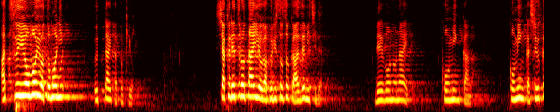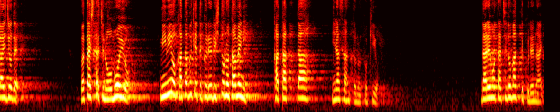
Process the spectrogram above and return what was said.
熱い思いを共に訴えた時を、灼熱の太陽が降り注くあぜ道で、冷房のない公民館、古民家集会所で、私たちの思いを耳を傾けてくれる人のために語った皆さんとの時を、誰も立ち止まってくれない、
